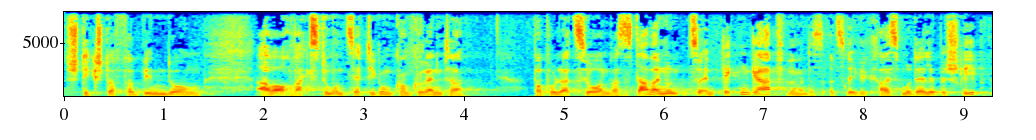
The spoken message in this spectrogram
Stickstoffverbindungen, aber auch Wachstum und Sättigung konkurrenter Populationen. Was es dabei nun zu entdecken gab, wenn man das als Regelkreismodelle beschrieb,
